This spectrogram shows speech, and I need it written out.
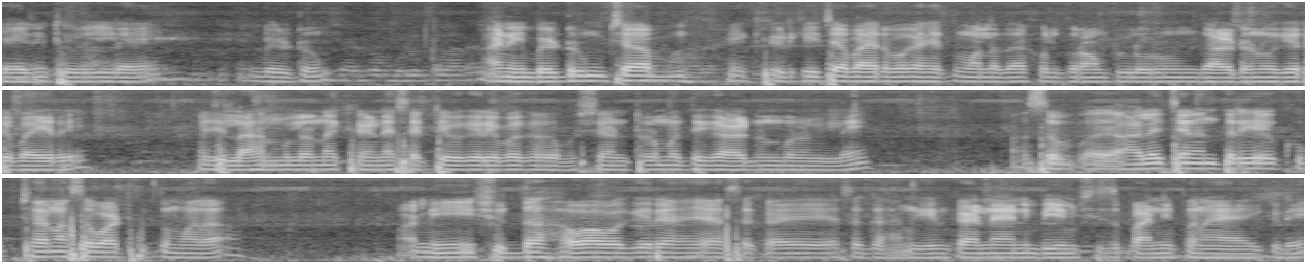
याने ठेवलेलं आहे. बेडरूम. आणि बेडरूमच्या हे खिडकीच्या बाहेर बघा हे तुम्हाला दाखवलं ग्राउंड फ्लोअरवरून गार्डन वगैरे बाहेर आहे. म्हणजे लहान मुलांना खेळण्यासाठी वगैरे बघा सेंटरमध्ये गार्डन बनवलेलं आहे. असं आल्याच्यानंतर हे खूप छान असं वाटतं तुम्हाला. आणि शुद्ध हवा वगैरे आहे असं काय असं घाणघीण काय नाही. आणि बी एम सीचं पाणी पण आहे इकडे.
